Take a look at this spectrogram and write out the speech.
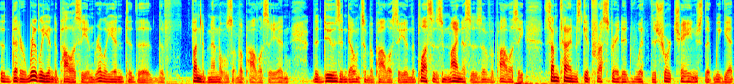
that are really into policy and really into the the fundamentals of a policy and the do's and don'ts of a policy and the pluses and minuses of a policy sometimes get frustrated with the short change that we get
